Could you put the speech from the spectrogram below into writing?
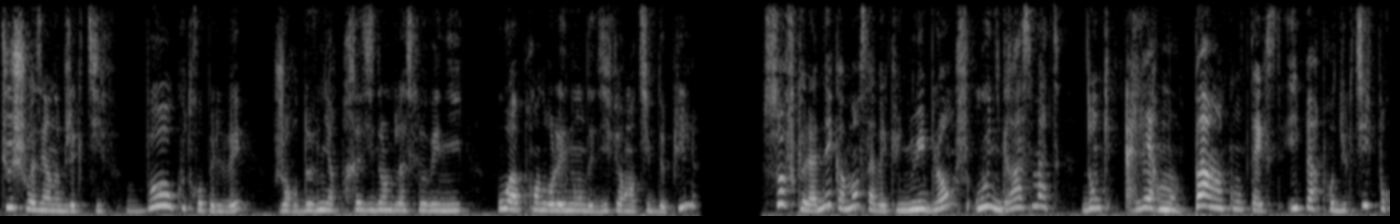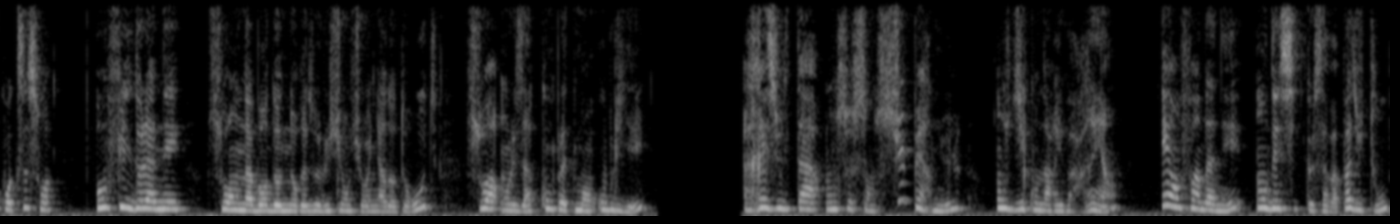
Tu choisis un objectif beaucoup trop élevé, genre devenir président de la Slovénie ou apprendre les noms des différents types de piles. Sauf que l'année commence avec une nuit blanche ou une grasse mat, donc clairement pas un contexte hyper productif pour quoi que ce soit. Au fil de l'année, soit on abandonne nos résolutions sur une aire d'autoroute, soit on les a complètement oubliées. Résultat, on se sent super nul, on se dit qu'on n'arrive à rien, et en fin d'année, on décide que ça va pas du tout,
